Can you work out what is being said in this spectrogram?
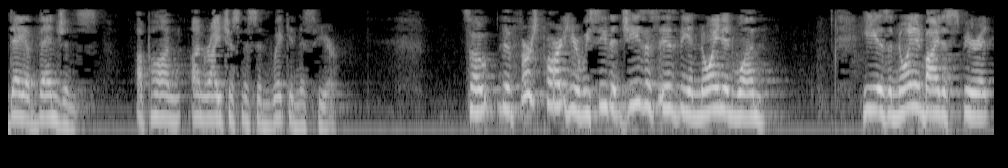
day of vengeance upon unrighteousness and wickedness here. So, the first part here, we see that Jesus is the anointed one. He is anointed by the Spirit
